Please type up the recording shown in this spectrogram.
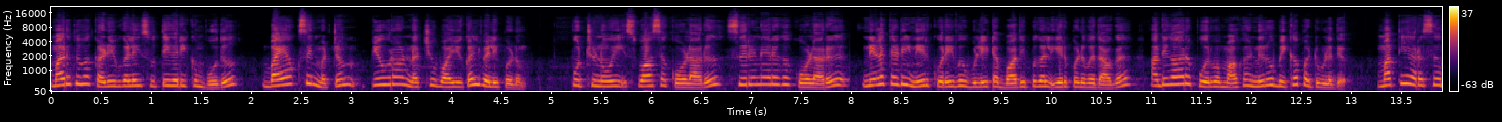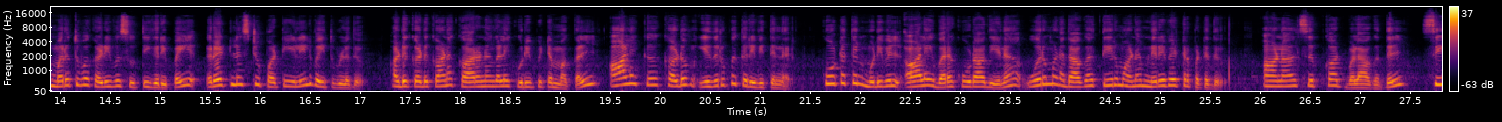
மருத்துவ கழிவுகளை சுத்திகரிக்கும் போது பயாக்சின் மற்றும் பியூரான் நச்சு வாயுகள் வெளிப்படும். புற்றுநோய் சுவாச கோளாறு சிறுநீரக கோளாறு நிலத்தடி நீர் குறைவு உள்ளிட்ட பாதிப்புகள் ஏற்படுவதாக அதிகாரப்பூர்வமாக நிரூபிக்கப்பட்டுள்ளது. மத்திய அரசு மருத்துவ கழிவு சுத்திகரிப்பை ரெட் லிஸ்ட் பட்டியலில் வைத்துள்ளது. அடுக்கடுக்கான காரணங்களை குறிப்பிட்ட மக்கள் ஆலைக்கு கடும் எதிர்ப்பு தெரிவித்தனர். கூட்டத்தின் முடிவில் ஆலை வரக்கூடாது என ஒருமனதாக தீர்மானம் நிறைவேற்றப்பட்டது. ஆனால் சிப்காட் வளாகத்தில் சி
